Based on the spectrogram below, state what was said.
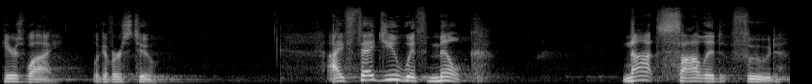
Here's why. Look at verse 2. I fed you with milk, not solid food,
